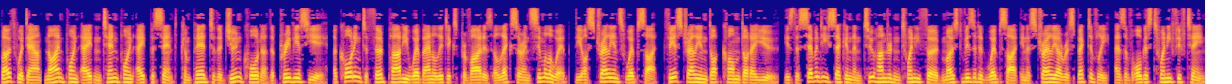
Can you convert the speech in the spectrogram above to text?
Both were down 9.8 and 10.8% compared to the June quarter the previous year. According to third-party web analytics providers Alexa and SimilarWeb, the Australian's website, theaustralian.com.au, is the 72nd and 223rd most visited website in Australia respectively, as of August 2015.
